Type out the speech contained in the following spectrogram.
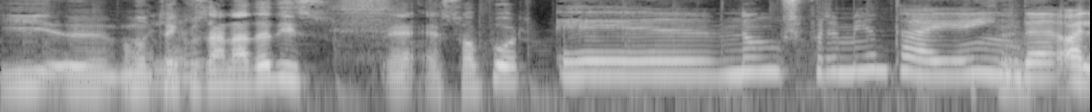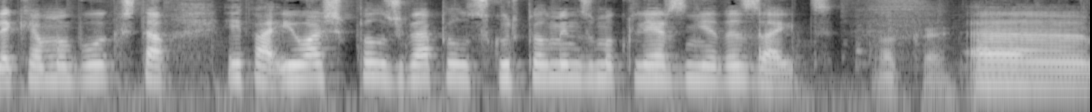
e uh, não Olha. tem que usar nada disso. É, é só pôr. É, não experimentei ainda. Olha, que é uma boa questão. Epá, eu acho que para jogar pelo seguro, pelo menos uma colherzinha de azeite. Ok. Ah,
